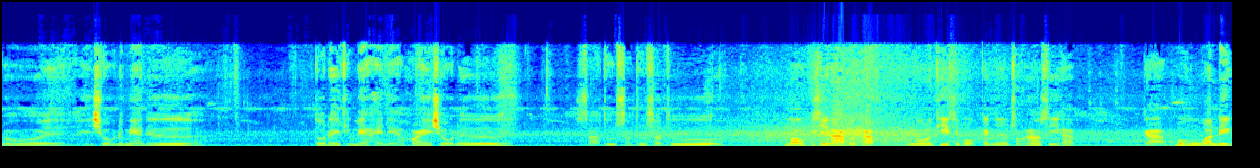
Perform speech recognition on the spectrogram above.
โอ้ย ให้โชคด้วยแม่เด้อ ตัวใดที่แม่ให้เนี่ยขอให้โชคเด้อ สาธุ สาธุ สาธุ ลองพิจารณาบ้างครับงวดที่ 16 กันยายน 254 ครับกับ่ฮู้ว่าเลข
